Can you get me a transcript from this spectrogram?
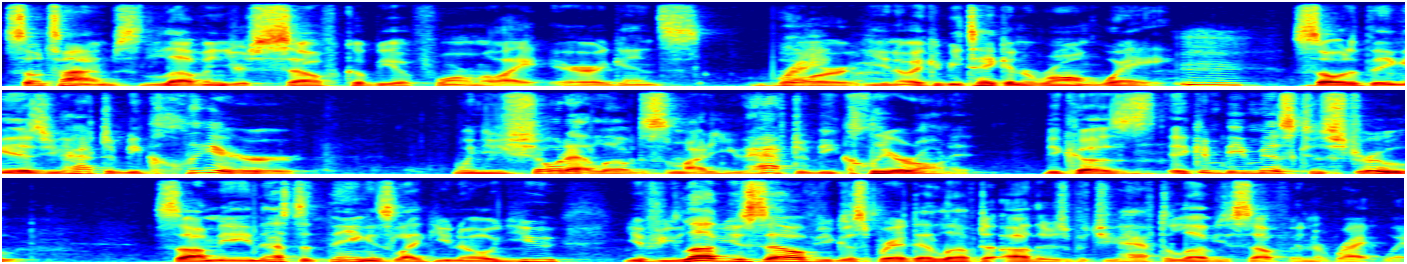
sometimes loving yourself could be a form of like arrogance, Right. or you know, it could be taken the wrong way. So the thing is, you have to be clear when you show that love to somebody. You have to be clear on it because it can be misconstrued. So I mean, that's the thing. It's like you know, you if you love yourself, you can spread that love to others, but you have to love yourself in the right way.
